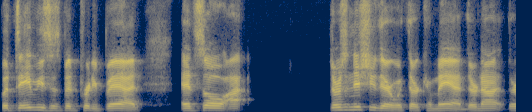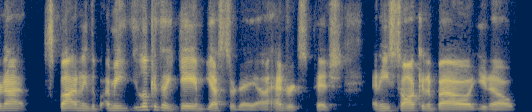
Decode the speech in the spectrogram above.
But Davies has been pretty bad, and so I, there's an issue there with their command. They're not they're not spotting the. I mean, you look at the game yesterday. Uh, Hendricks pitched, and he's talking about you know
